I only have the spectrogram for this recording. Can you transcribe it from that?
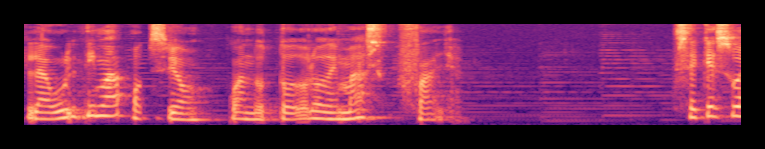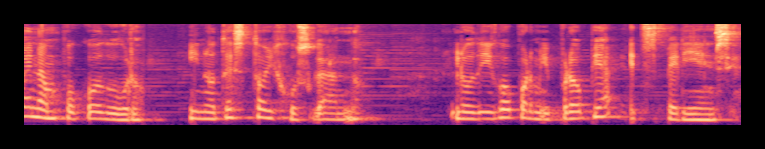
La última opción, cuando todo lo demás falla. Sé que suena un poco duro y no te estoy juzgando. Lo digo por mi propia experiencia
